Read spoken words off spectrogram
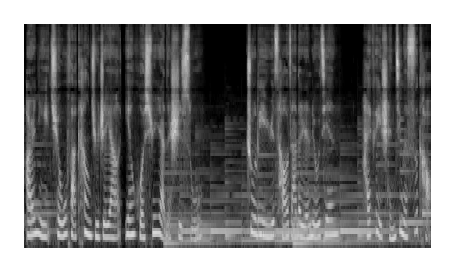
而你却无法抗拒这样烟火熏染的世俗，伫立于嘈杂的人流间，还可以沉静的思考，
